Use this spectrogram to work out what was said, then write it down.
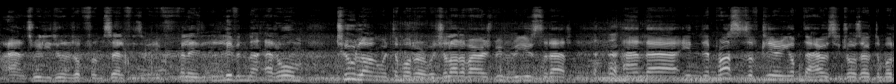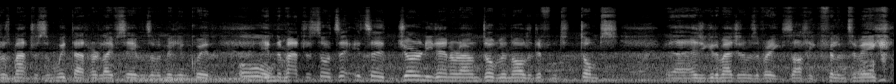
And it's really doing it up for himself. He's living at home too long with the mother, which a lot of Irish people are used to that. and uh, in the process of clearing up the house, he throws out the mother's mattress, and with that, her life savings of a million quid Oh. in the mattress. So it's a it's a journey then around Dublin, all the different dumps. Uh, as you can imagine, it was a very exotic film to make.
